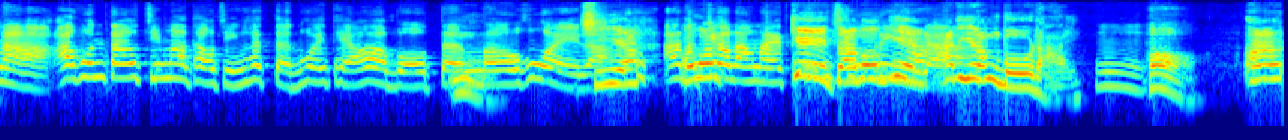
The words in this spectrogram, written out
啦，啊，阮兜即马头前迄电火条啊无电无火啦，是啊，啊，就叫人来嫁查某囝，啦。啊，你拢无来，嗯，吼，啊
